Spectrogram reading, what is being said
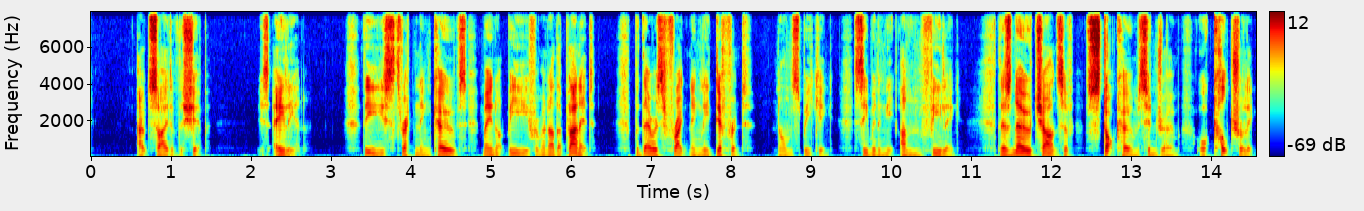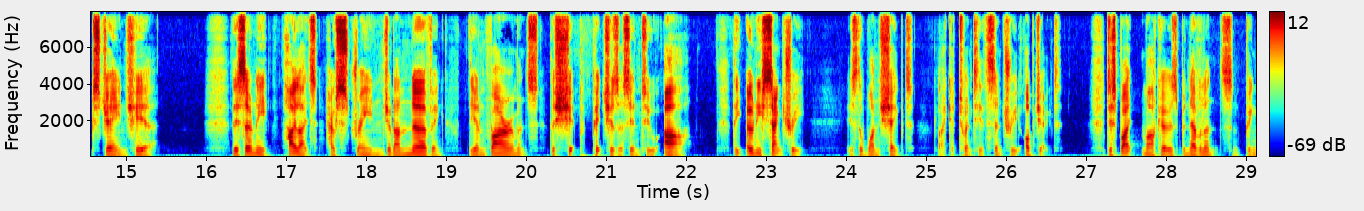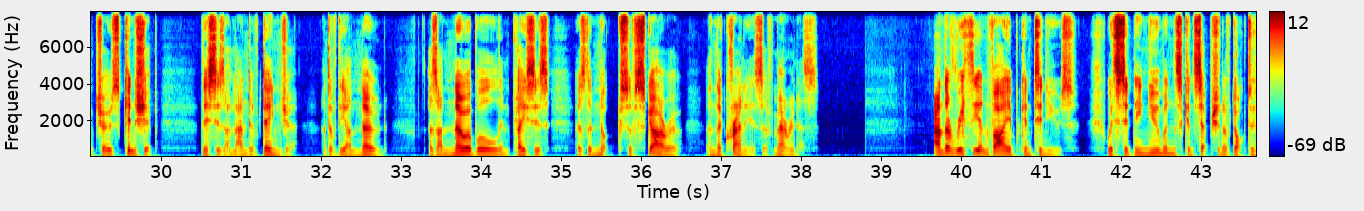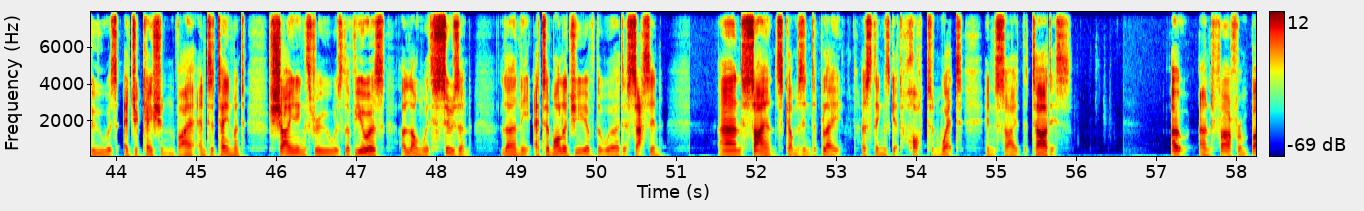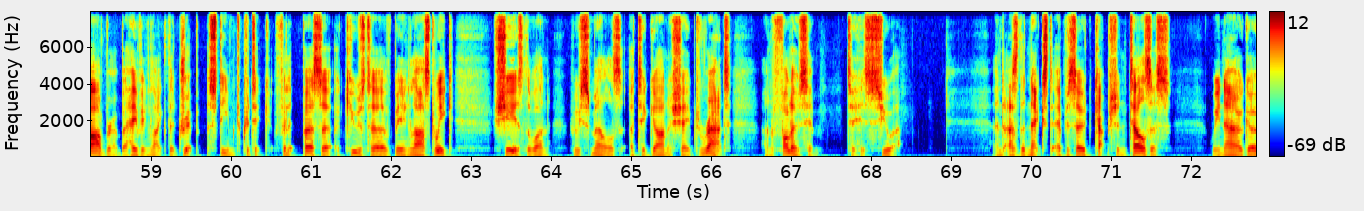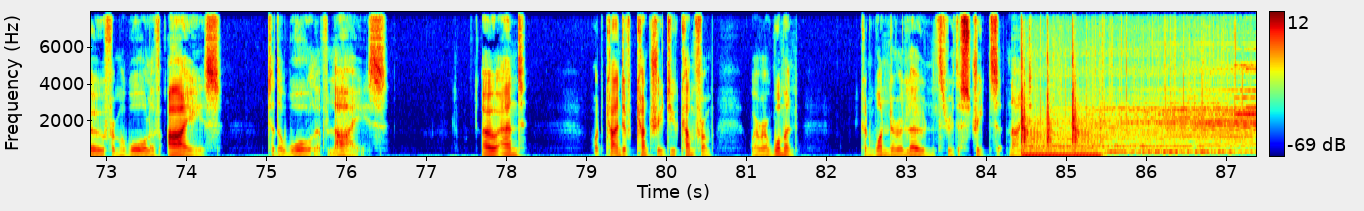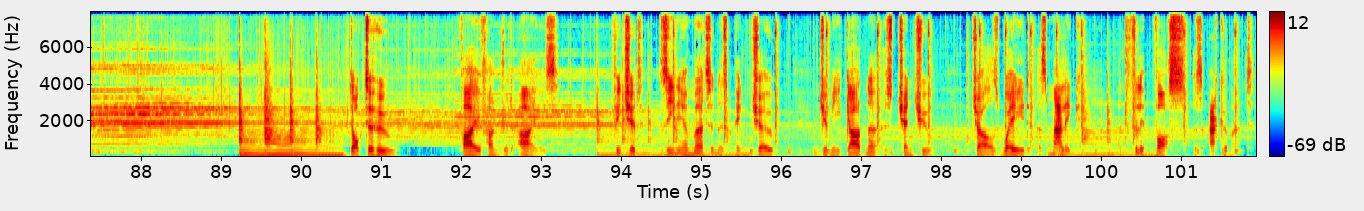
outside of the ship is alien. These threatening coves may not be from another planet, but they're as frighteningly different, non speaking, seemingly unfeeling. There's no chance of Stockholm syndrome or cultural exchange here. This only highlights how strange and unnerving the environments the ship pitches us into are. The only sanctuary is the one shaped like a 20th century object. Despite Marco's benevolence and Ping Cho's kinship, this is a land of danger and of the unknown, as unknowable in places as the nooks of Skaro and the crannies of Marinus. And the Reithian vibe continues, with Sydney Newman's conception of Doctor Who as education via entertainment shining through as the viewers, along with Susan, learn the etymology of the word assassin, and science comes into play as things get hot and wet inside the TARDIS. Oh, and far from Barbara behaving like the drip esteemed critic Philip Purser accused her of being last week, she is the one who smells a Tegana shaped rat and follows him to his sewer and as the next episode caption tells us, we now go from a wall of eyes to the wall of lies. Oh, and what kind of country do you come from where a woman can wander alone through the streets at night. Doctor Who 500 Eyes featured Zienia Merton as Ping Cho, Jimmy Gardner as Chenchu, Charles Wade as Malik, and Philip Voss as Acomat.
